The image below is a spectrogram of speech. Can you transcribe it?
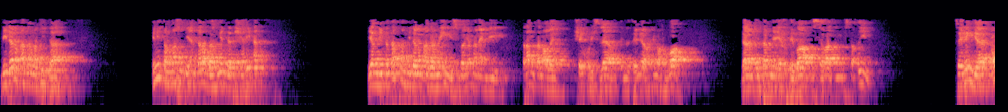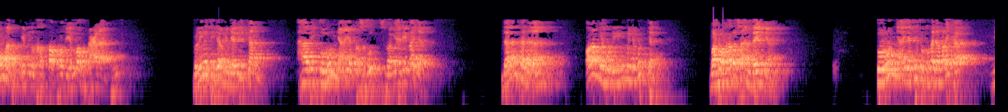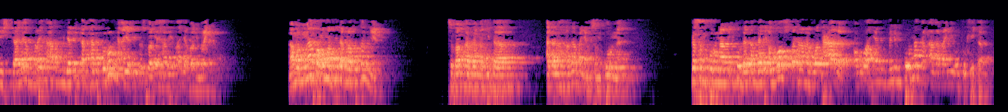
di dalam agama kita ini termasuk di antara bagian dari syariat yang ditetapkan di dalam agama ini sebagaimana yang diterangkan oleh Syekhul Islam Ibn Taimiyah rahimahullah dalam kitabnya Iqtida As-Sirat Al-Mustaqim sehingga Umar Ibn Khattab radhiyallahu taala beliau tidak menjadikan hari turunnya ayat tersebut sebagai hari raya dalam keadaan orang Yahudi ini menyebutkan bahwa kalau seandainya turunnya ayat itu kepada mereka niscaya mereka akan menjadikan hari turunnya ayat itu sebagai hari raya bagi mereka. Namun mengapa Umar tidak melakukannya? Sebab agama kita adalah agama yang sempurna. Kesempurnaan itu datang dari Allah Subhanahu wa taala. Allah yang menyempurnakan agama ini untuk kita.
